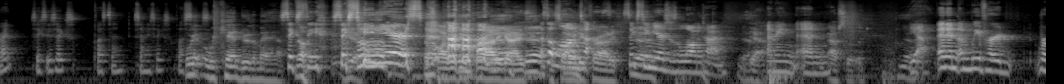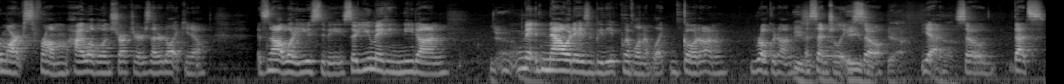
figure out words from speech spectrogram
right? 66 plus 10, 76 plus We, 6. we can't do the math. 60, 16 years. That's why we do karate, guys. That's a That's why long time. karate. 16 years is a long time. Yeah. I mean, and Absolutely. yeah, and, and and we've heard remarks from high level instructors that are like, you know, it's not what it used to be. So you making Nidan Yeah. ma- nowadays would be the equivalent of like Godan, Rokudan, Easy. essentially. Easy. So yeah. yeah, so that's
